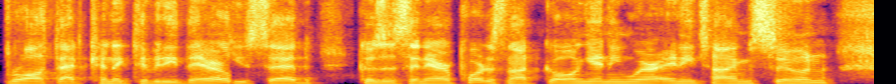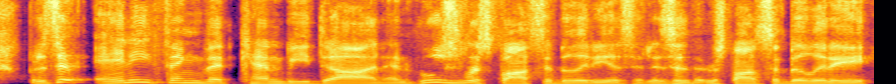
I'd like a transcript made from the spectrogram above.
brought that connectivity there. You said, because it's an airport, it's not going anywhere anytime soon. But is there anything that can be done? And whose responsibility is it? Is it the responsibility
